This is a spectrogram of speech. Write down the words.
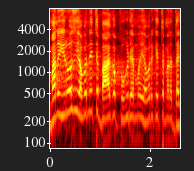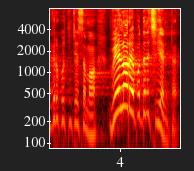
మనం ఈరోజు ఎవరినైతే బాగా పొగిడామో ఎవరికైతే మన దగ్గర కూర్చొని చేస్తామో వీళ్ళు రేపొద్దున చీ అంటారు.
